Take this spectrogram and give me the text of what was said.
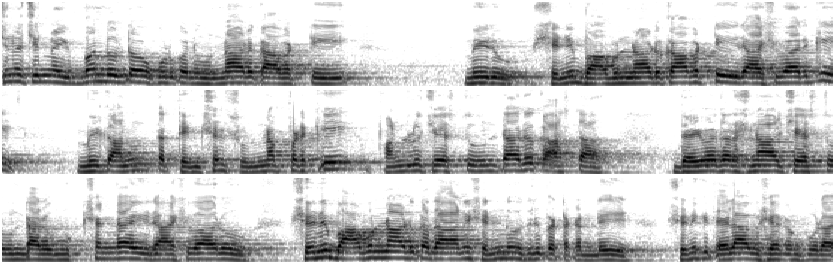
చిన్న చిన్న ఇబ్బందులతో కూడుకొని ఉన్నారు కాబట్టి మీరు శని బాగున్నాడు కాబట్టి ఈ రాశి వారికి మీకు అంత టెన్షన్స్ ఉన్నప్పటికీ పనులు చేస్తూ ఉంటారు. కాస్త దైవ దర్శనాలు చేస్తూ ఉంటారు. ముఖ్యంగా ఈ రాశివారు శని బాగున్నాడు కదా అని శనిని వదిలిపెట్టకండి. శనికి తైలాభిషేకం కూడా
